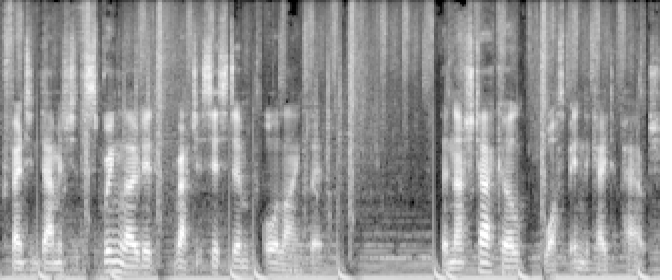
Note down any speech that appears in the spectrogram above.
preventing damage to the spring-loaded ratchet system or line clip. The Nash Tackle Wasp Indicator Pouch.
